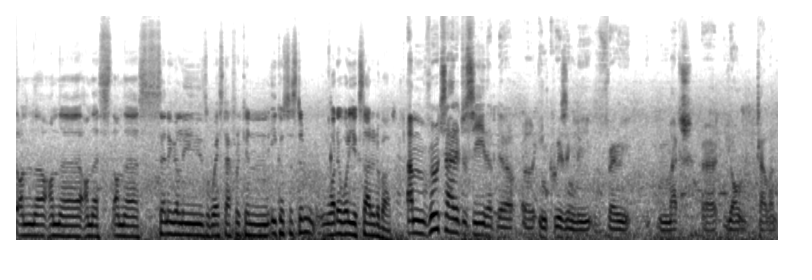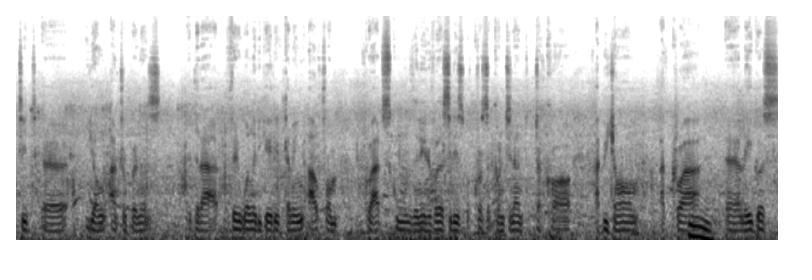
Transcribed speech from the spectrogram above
on the on the on the on the Senegalese West African ecosystem. What are, what are you excited about? I'm very excited to see that there are uh, increasingly very much uh, young, talented, uh, young entrepreneurs that are very well educated coming out from grad schools and universities across the continent Dakar, Abidjan, Accra, mm. uh, Lagos,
